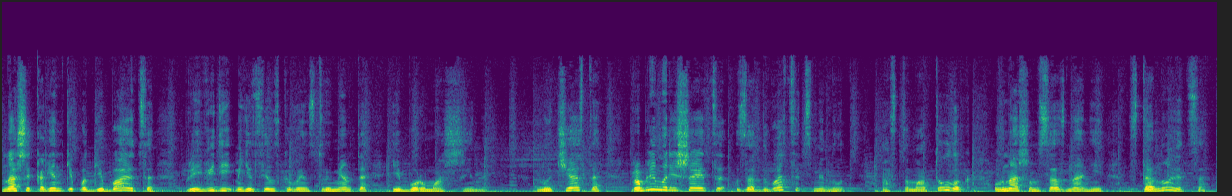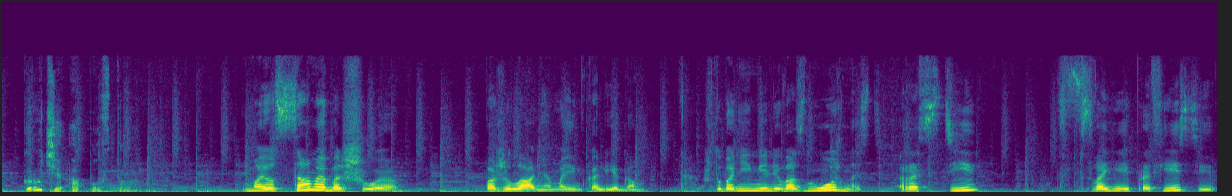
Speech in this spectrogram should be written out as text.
Наши коленки подгибаются при виде медицинского инструмента и бормашины. Но часто проблема решается за 20 минут, а стоматолог в нашем сознании становится круче апостола. Мое самое большое пожелание моим коллегам, чтобы они имели возможность расти своей профессии,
